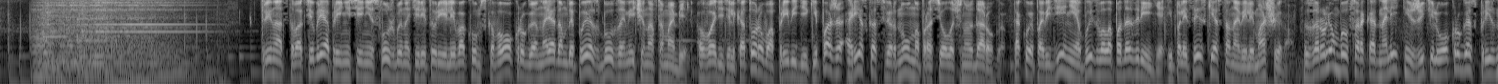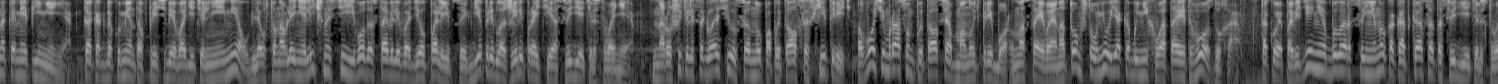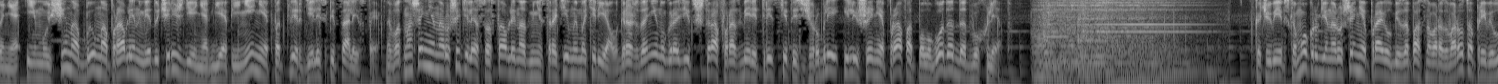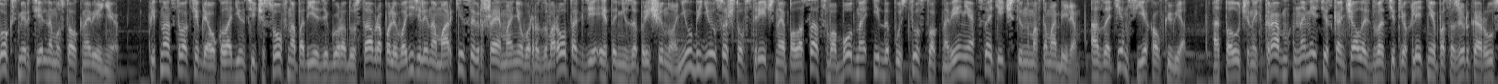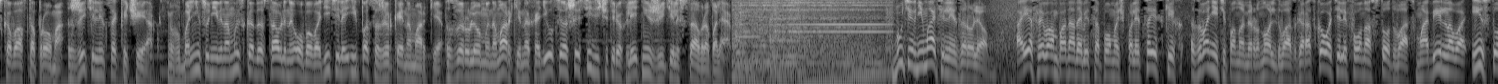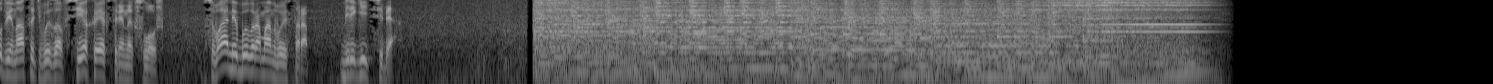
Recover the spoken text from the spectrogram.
13 октября при несении службы на территории Левакумского округа нарядом ДПС был замечен автомобиль, водитель которого при виде экипажа резко свернул на проселочную дорогу. Такое поведение вызвало подозрение, и полицейские остановили машину. За рулем был 41-летний житель округа с признаками опьянения. Так как документов при себе водитель не имел, для установления личности его доставили в отдел полиции, где предложили пройти освидетельствование. Нарушитель согласился, но попытался схитрить. Восемь раз он пытался обмануть прибор, настаивая на том, что у него якобы не хватает хватает воздуха. Такое поведение было расценено как отказ от освидетельствования, и мужчина был направлен в медучреждение, где опьянение подтвердили специалисты. В отношении нарушителя составлен административный материал. Гражданину грозит штраф в размере 30 тысяч рублей и лишение прав от полугода до двух лет. В Кочубеевском округе нарушение правил безопасного разворота привело к смертельному столкновению. 15 октября около 11 часов на подъезде к городу Ставрополю водитель иномарки, совершая маневр разворота, где это не запрещено, не убедился, что встречная полоса свободна и допустил столкновение с отечественным автомобилем, а затем съехал в кювет. От полученных травм на месте скончалась 23-летняя пассажирка русского автопрома, жительница КЧР. В больницу Невиномыска доставлены оба водителя и пассажирка иномарки. За рулем иномарки находился 64-летний житель Ставрополя. Будьте внимательнее за рулем. А если вам понадобится помощь полицейских, звоните по номеру 02 с городского телефона, 102 с мобильного и 112 вызов всех экстренных служб. С вами был Роман Выстороп. Берегите себя.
